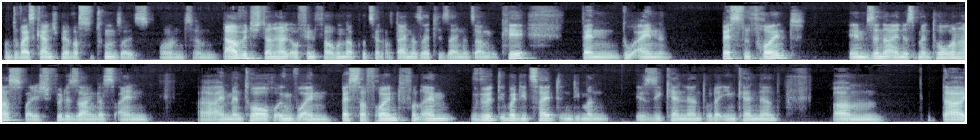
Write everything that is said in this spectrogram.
und du weißt gar nicht mehr, was du tun sollst. Und ähm, da würde ich dann halt auf jeden Fall 100% auf deiner Seite sein und sagen, okay, wenn du einen besten Freund im Sinne eines Mentoren hast, weil ich würde sagen, dass ein äh, ein Mentor auch irgendwo ein bester Freund von einem wird über die Zeit, in die man sie kennenlernt oder ihn kennenlernt. Ähm, da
